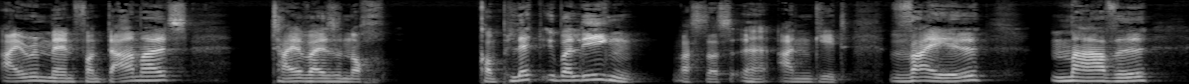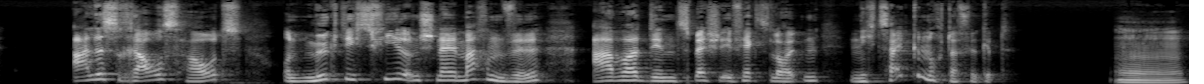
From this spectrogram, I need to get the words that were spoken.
Iron Man von damals teilweise noch komplett überlegen, was das äh, angeht, weil Marvel alles raushaut und möglichst viel und schnell machen will, aber den Special Effects Leuten nicht Zeit genug dafür gibt. Mhm.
